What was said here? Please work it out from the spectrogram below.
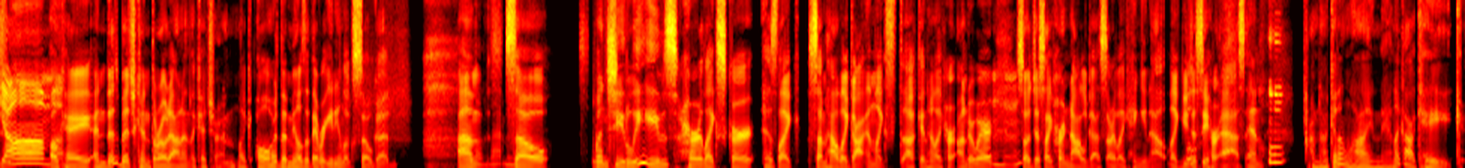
yum. Okay. And this bitch can throw down in the kitchen. Like all her, the meals that they were eating look so good. Um love that meal. so when she leaves, her like skirt has like somehow like gotten like stuck in her like her underwear. Mhm. So just like her nalgas are like hanging out. Like you Ooh. just see her ass. And I'm not gonna lie, Nana got cake.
